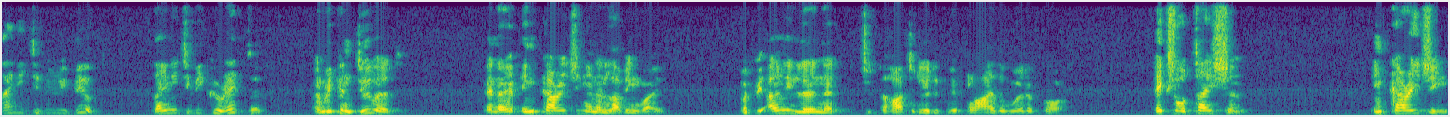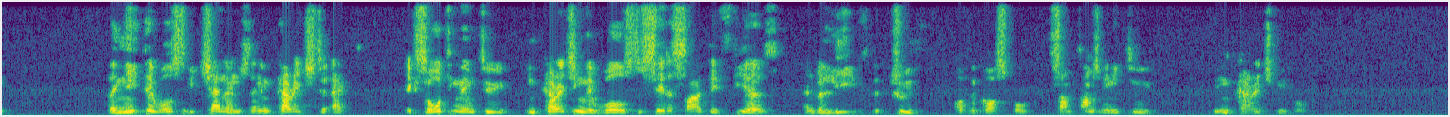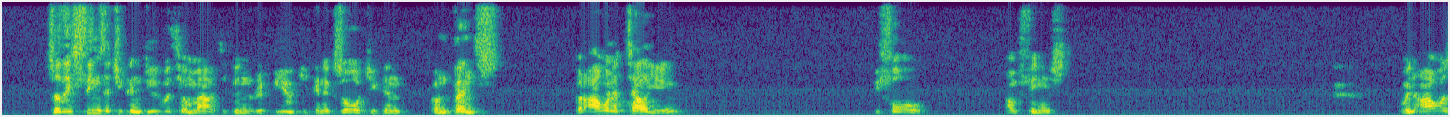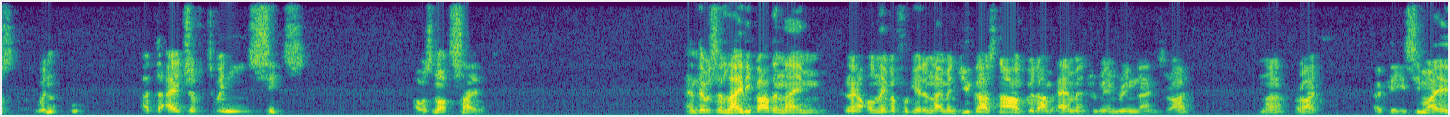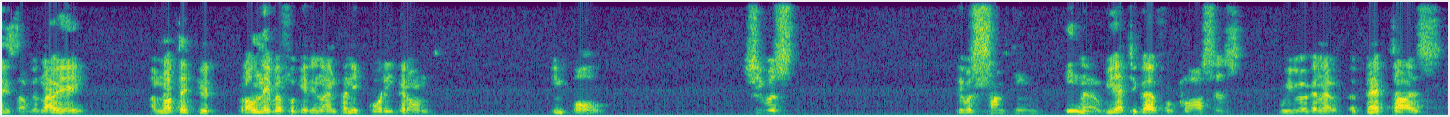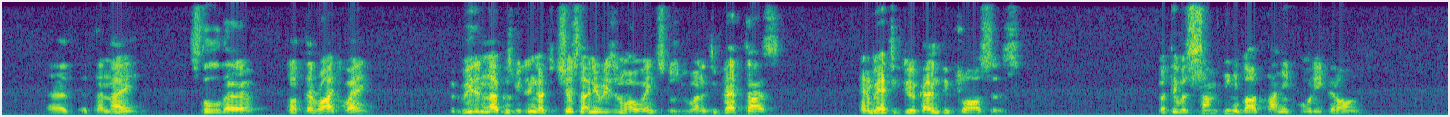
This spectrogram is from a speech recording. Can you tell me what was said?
they need to be rebuked. They need to be corrected. And we can do it in an encouraging and a loving way. But we only learn that to, how to do it if we apply the Word of God. Exhortation, encouraging. They need their wills to be challenged and encouraged to act. Exhorting them to encouraging their wills to set aside their fears and believe the truth of the gospel. Sometimes we need to encourage people. So there's things that you can do with your mouth. You can rebuke, you can exhort, you can convince. But I want to tell you, before I'm finished, when I was, when, at the age of 26, I was not saved. And there was a lady by the name, and I'll never forget her name, and you guys know how good I am at remembering names, right? No? Right? Okay, you see my hair, I've got no hair. I'm not that good. But I'll never forget her name. Tannie Corrie Grant. In Paul. She was, there was something in her. We had to go for classes. We were going to uh, baptize uh, Tanay. Still the, not the right way. But we didn't know because we didn't go to church. The only reason why we went was because we wanted to baptize. And we had to do, go and do classes. But there was something about Tannie Corrie Grant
